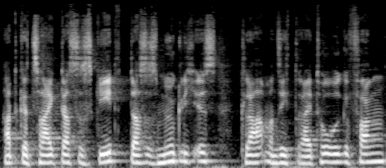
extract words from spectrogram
hat gezeigt, dass es geht, dass es möglich ist. Klar hat man sich drei Tore gefangen.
